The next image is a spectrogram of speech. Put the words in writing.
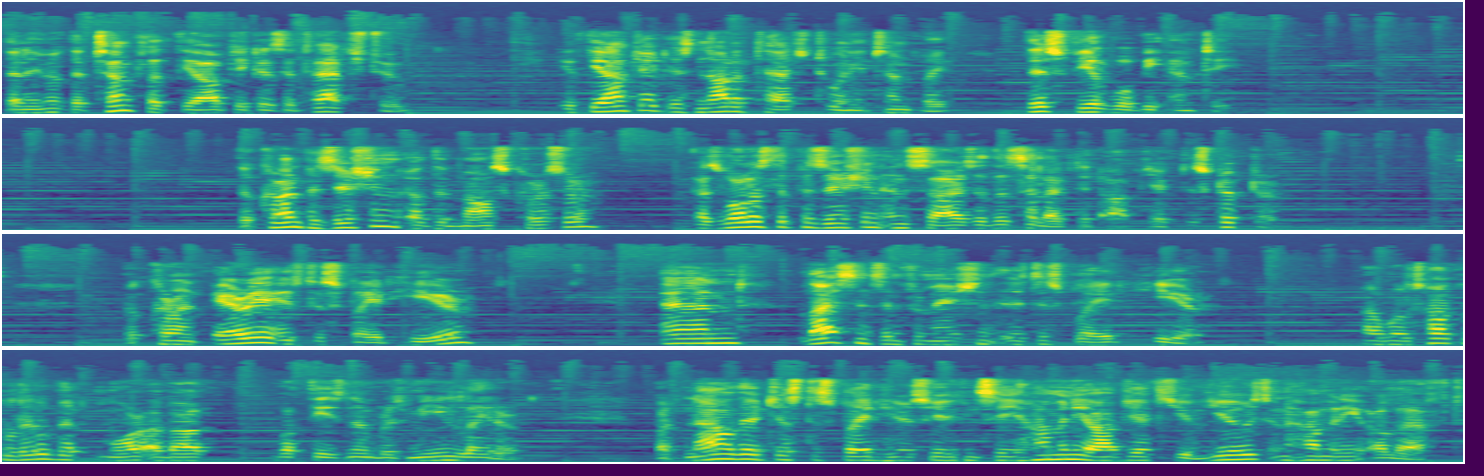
the name of the template the object is attached to. If the object is not attached to any template, this field will be empty. The current position of the mouse cursor, as well as the position and size of the selected object descriptor. The current area is displayed here, and license information is displayed here. I will talk a little bit more about what these numbers mean later. But now they're just displayed here so you can see how many objects you've used and how many are left.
